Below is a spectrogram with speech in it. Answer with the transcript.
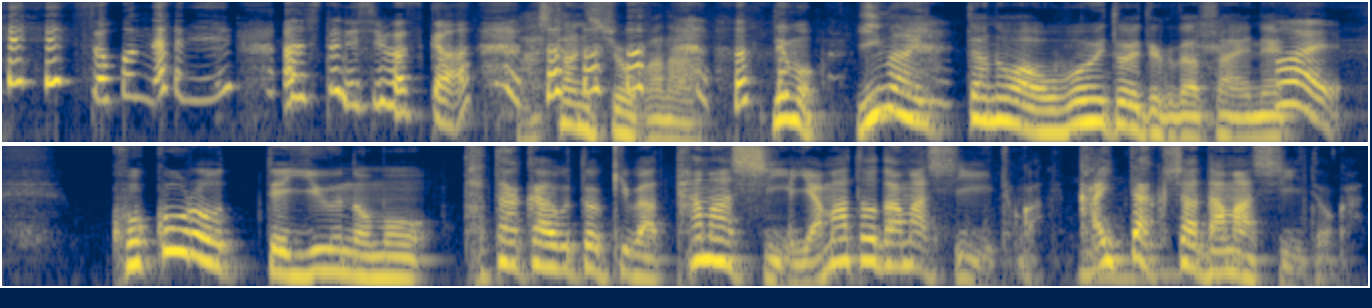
そんなに？明日にしますか？明日にしようかな。でも、今言ったのは覚えといてくださいね。はい。心っていうのも戦う時は魂大和魂とか開拓者魂とか、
